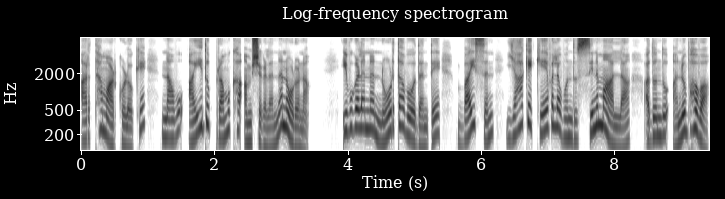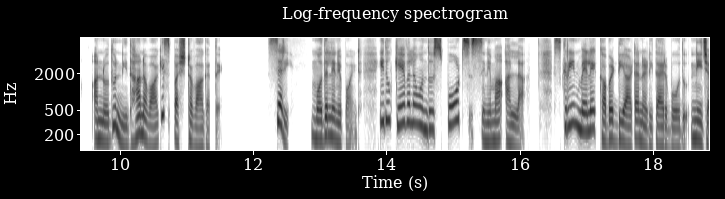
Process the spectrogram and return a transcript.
ಅರ್ಥ ಮಾಡ್ಕೊಳ್ಳೋಕೆ ನಾವು ಐದು ಪ್ರಮುಖ ಅಂಶಗಳನ್ನ ನೋಡೋಣ. ಇವುಗಳನ್ನ ನೋಡ್ತಾ ಹೋದಂತೆ ಬೈಸನ್ ಯಾಕೆ ಕೇವಲ ಒಂದು ಸಿನಿಮಾ ಅಲ್ಲ, ಅದೊಂದು ಅನುಭವ ಅನ್ನೋದು ನಿಧಾನವಾಗಿ ಸ್ಪಷ್ಟವಾಗತ್ತೆ. ಸರಿ, ಮೊದಲನೇ ಪಾಯಿಂಟ್. ಇದು ಕೇವಲ ಒಂದು ಸ್ಪೋರ್ಟ್ಸ್ ಸಿನಿಮಾ ಅಲ್ಲ. ಸ್ಕ್ರೀನ್ ಮೇಲೆ ಕಬಡ್ಡಿ ಆಟ ನಡೀತಾ ಇರಬಹುದು ನಿಜ.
